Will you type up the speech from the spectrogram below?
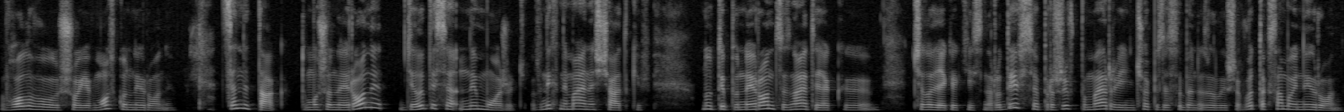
в голову, що є в мозку нейрони. Це не так, тому що нейрони ділитися не можуть, в них немає нащадків. Ну, типу, нейрон, це знаєте, як е, чоловік якийсь народився, прожив, помер і нічого після себе не залишив. От так само і нейрон.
